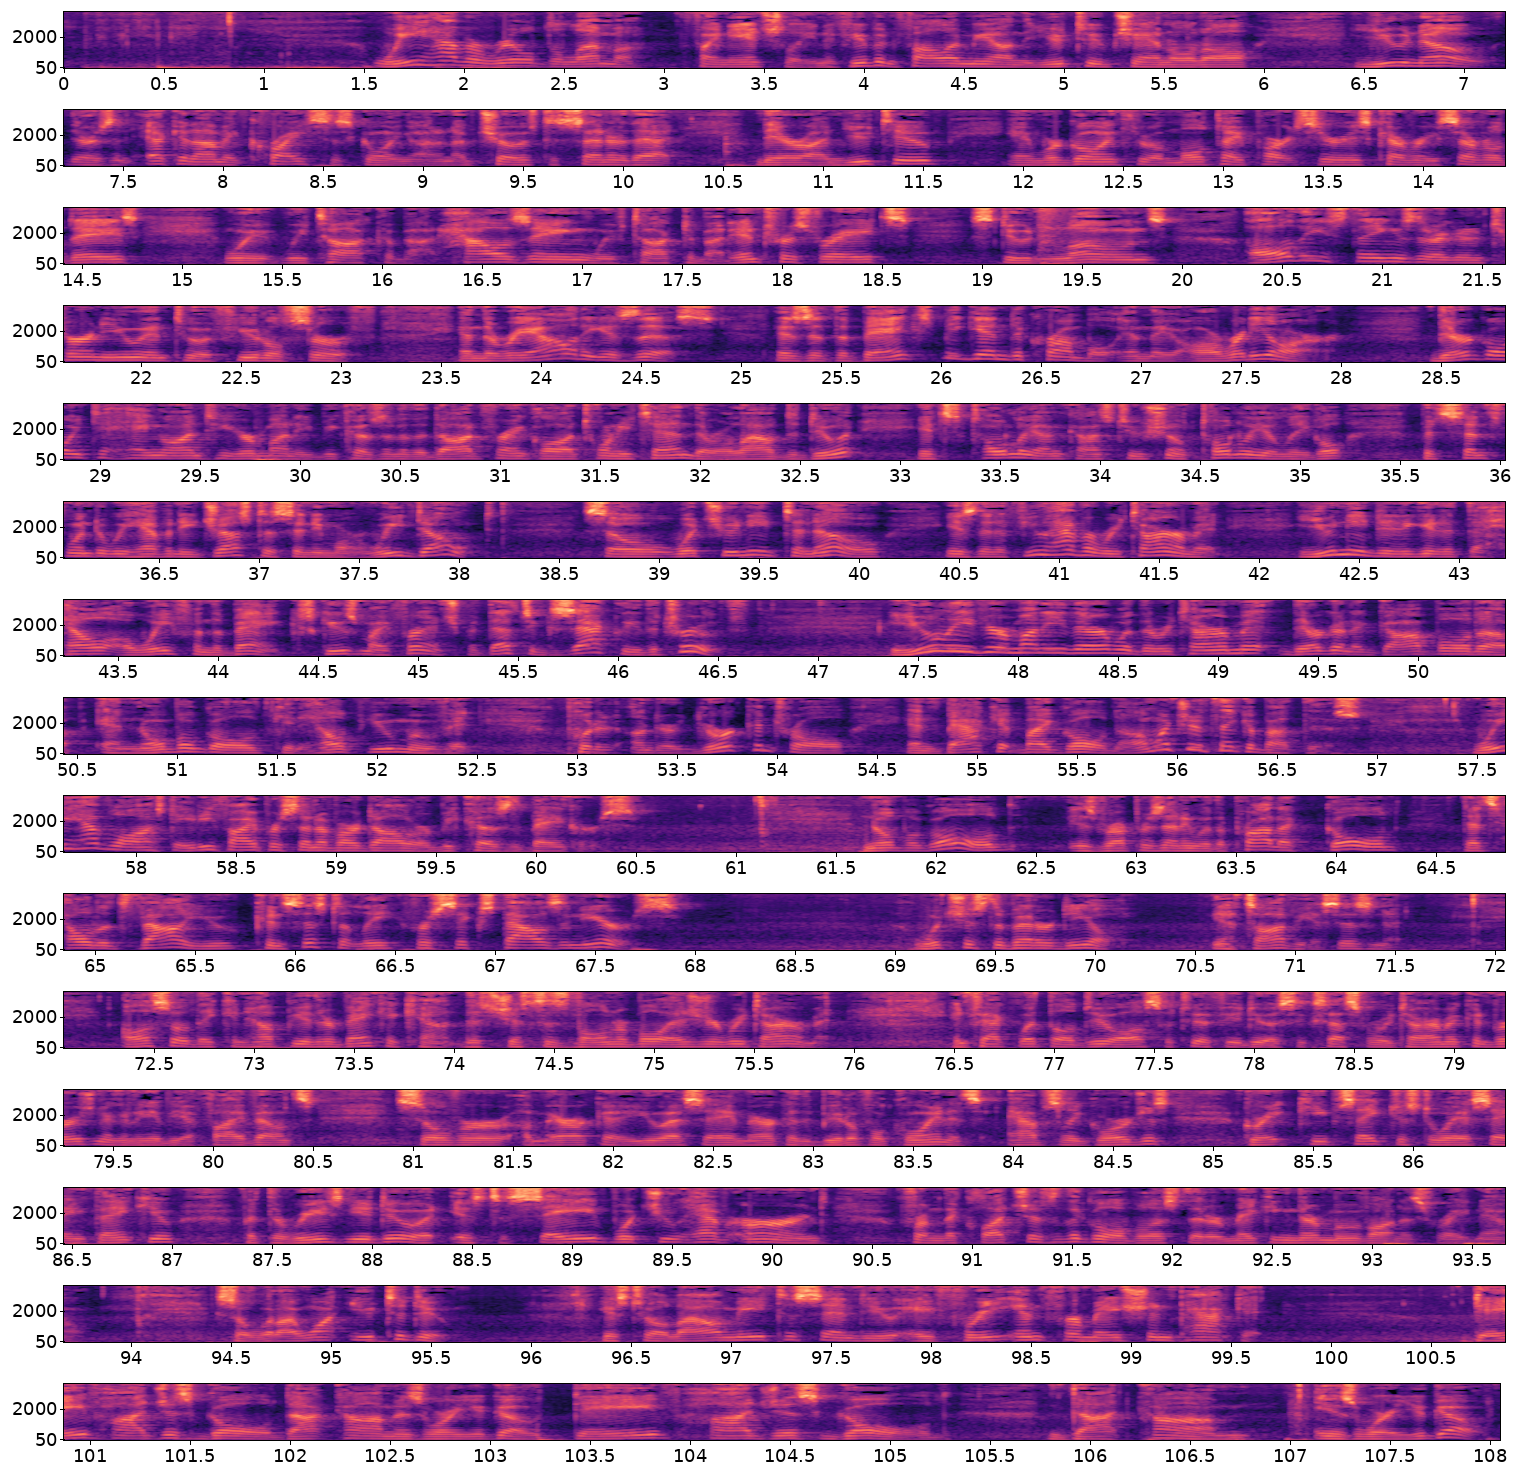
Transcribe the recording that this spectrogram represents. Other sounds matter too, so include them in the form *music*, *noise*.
We have a real dilemma financially. And if you've been following me on the YouTube channel at all, you know there's an economic crisis going on. And I've chose to center that there on YouTube. And we're going through a multi-part series covering several days. We, we talk about housing. We've talked about interest rates, student loans, all these things that are going to turn you into a feudal serf. And the reality is this, is that the banks begin to crumble, and they already are. They're going to hang on to your money because under the Dodd-Frank law in 2010, they're allowed to do it. It's totally unconstitutional, totally illegal. But since when do we have any justice anymore? We don't. So what you need to know is that if you have a retirement, you needed to get it the hell away from the bank. Excuse my French, but that's exactly the truth. You leave your money there with the retirement, they're going to gobble it up, and Noble Gold can help you move it, put it under your control, and back it by gold. Now, I want you to think about this. We have lost 85% of our dollar because of the bankers. Noble Gold is representing with a product gold that's held its value consistently for 6,000 years. Which is the better deal? It's obvious, isn't it? Also, they can help you with their bank account that's just as vulnerable as your retirement. In fact, what they'll do also too, if you do a successful retirement conversion, they're going to give you a five ounce silver America USA America the beautiful coin. It's absolutely gorgeous, great keepsake, just a way of saying thank you. But the reason you do it is to save what you have earned from the clutches of the globalists that are making their move on us right now. So, what I want you to do is to allow me to send you a free information packet DaveHodgesGold.com is where you go. DaveHodgesGold.com is where you go.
